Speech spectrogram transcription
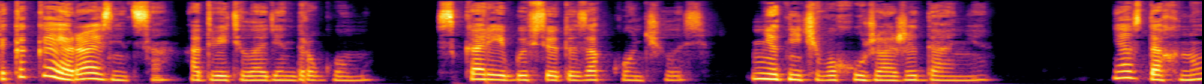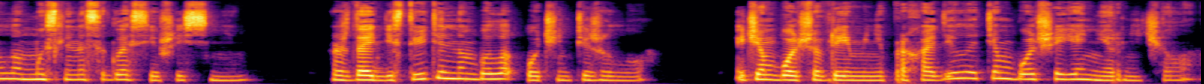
«Да какая разница?» — ответил один другому. «Скорее бы все это закончилось. Нет ничего хуже ожидания». Я вздохнула, мысленно согласившись с ним. Ждать действительно было очень тяжело. И чем больше времени проходило, тем больше я нервничала.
